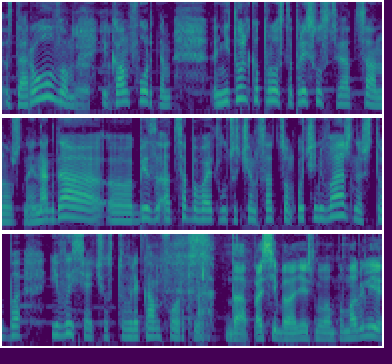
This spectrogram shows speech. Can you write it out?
здоровым Да. и комфортным, не только просто присутствие отца нужно. Иногда э, без отца бывает лучше, чем с отцом. Очень важно, чтобы и вы себя чувствовали комфортно. Да, спасибо. Надеюсь, мы вам помогли.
